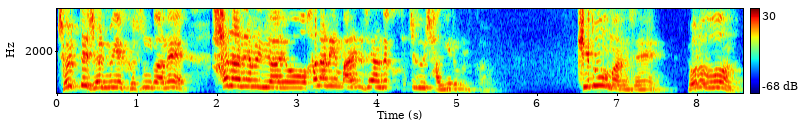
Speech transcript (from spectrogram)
절대절명의 그 순간에 하나님을 위하여 하나님 만세 하는데 갑자기 왜 자기 이름을 볼까요? 기도 만세. 여러분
